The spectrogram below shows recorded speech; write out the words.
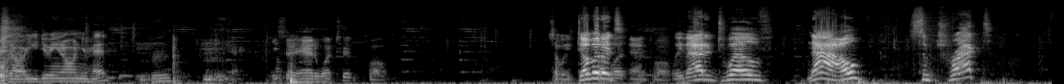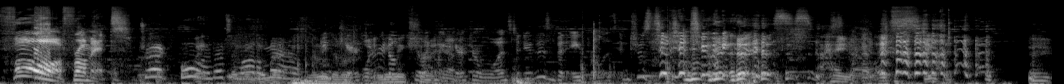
So, are you doing it all in your head? Mm-hmm. Okay. He said add what to it? 12. So we've doubled it. it, add 12. We've added 12. Now, subtract 4 from it. Track four. That's a lot of math. Let me double, Character, let I me don't make feel sure. like my character wants to do this, but April is interested in doing this. I know. It's stupid.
